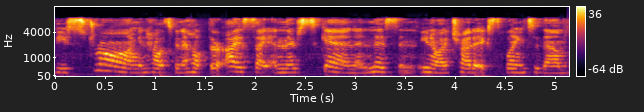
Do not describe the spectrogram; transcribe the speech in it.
be strong and how it's going to help their eyesight and their skin and this and you know I try to explain to them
